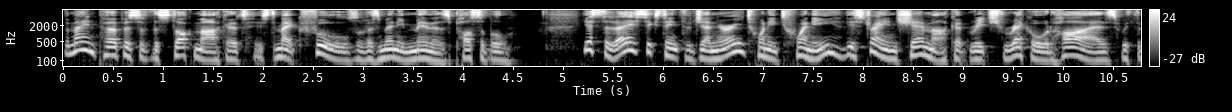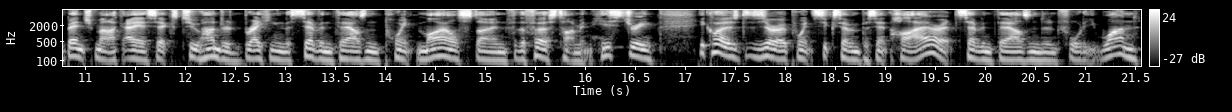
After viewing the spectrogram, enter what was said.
The main purpose of the stock market is to make fools of as many men as possible. Yesterday, 16th of January 2020, the Australian share market reached record highs, with the benchmark ASX 200 breaking the 7,000 point milestone for the first time in history. It closed 0.67% higher at 7,041.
